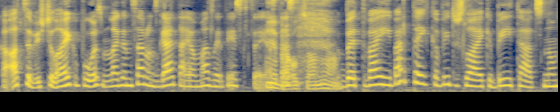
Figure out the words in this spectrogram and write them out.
kā atsevišķu laika posmu, lai gan sarunas gaitā jau mazliet ieskicējāt. Iebraucām, jā. Bet vai var teikt, ka viduslaika bija tāds, nu,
